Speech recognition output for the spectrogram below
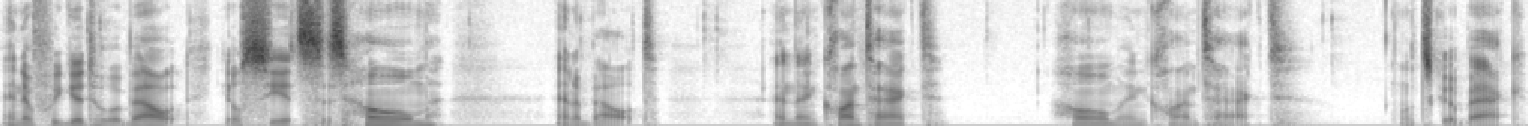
And if we go to about, you'll see it says home and about, and then contact, home, and contact. Let's go back.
